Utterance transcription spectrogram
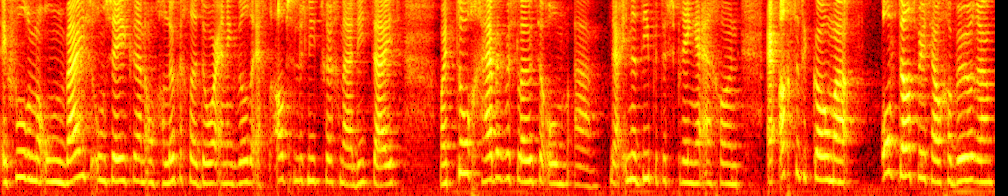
Ik voelde me onwijs onzeker en ongelukkig daardoor. En ik wilde echt absoluut niet terug naar die tijd. Maar toch heb ik besloten om uh, ja, in het diepe te springen en gewoon erachter te komen of dat weer zou gebeuren.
